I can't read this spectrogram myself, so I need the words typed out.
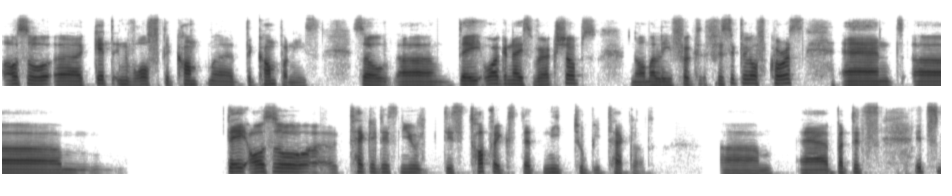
also uh, get involved the comp uh, the companies. So uh, they organize workshops, normally physical, of course, and um, they also uh, tackle these new these topics that need to be tackled. Um, uh, but it's it's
